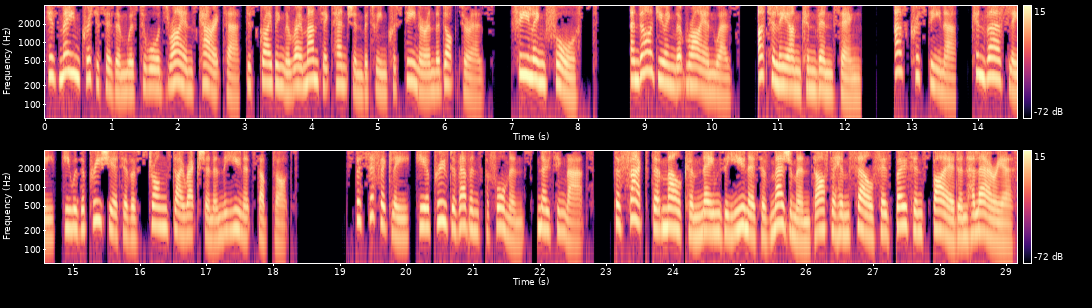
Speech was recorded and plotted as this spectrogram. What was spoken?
His main criticism was towards Ryan's character, describing the romantic tension between Christina and the Doctor as feeling forced, and arguing that Ryan was utterly unconvincing as Christina. Conversely, he was appreciative of Strong's direction and the unit subplot. Specifically, he approved of Evans' performance, noting that the fact that Malcolm names a unit of measurement after himself is both inspired and hilarious.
